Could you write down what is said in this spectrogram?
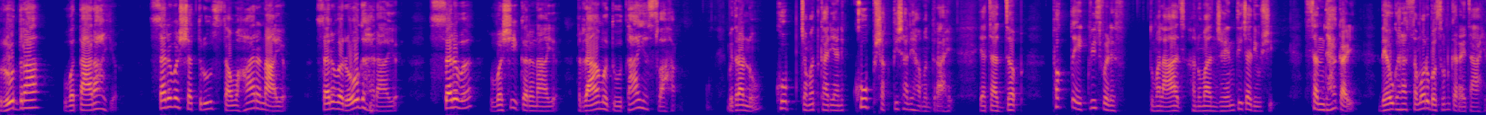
रुद्रावताराय. सर्व शत्रू संहारनाय सर्व रोगहराय सर्व वशीकरणाय रामदूताय स्वाहा. मित्रांनो खूप चमत्कारी आणि खूप शक्तिशाली हा मंत्र आहे. याचा जप फक्त एकवीस वेळेस तुम्हाला आज हनुमान जयंतीच्या दिवशी संध्याकाळी देवघरासमोर बसून करायचा आहे.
